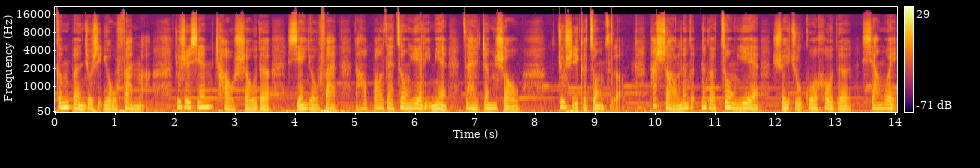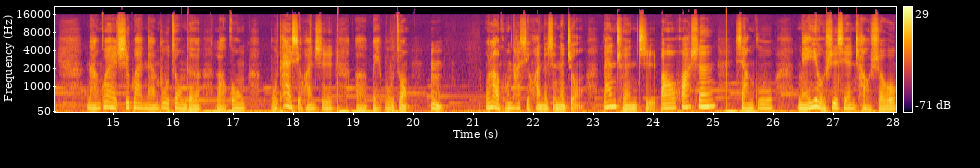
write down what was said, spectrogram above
根本就是油饭嘛，就是先炒熟的咸油饭，然后包在粽叶里面，再蒸熟，就是一个粽子了。它少了那个那个粽叶水煮过后的香味，难怪吃惯南部粽的老公不太喜欢吃呃北部粽。嗯。我老公他喜欢的是那种单纯只包花生、香菇，没有事先炒熟，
